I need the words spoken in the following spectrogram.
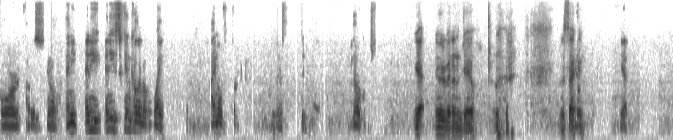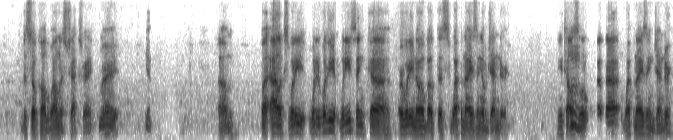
or I was, you know, any any any skin color but white, I know for no question. Yeah, he would have been in jail. in a second. Yeah. The so-called wellness checks, right? Right. Yeah. Um, but Alex, what do you what do, what do you what do you think, uh, or what do you know about this weaponizing of gender? Can you tell us a Hmm. little bit about that weaponizing gender?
